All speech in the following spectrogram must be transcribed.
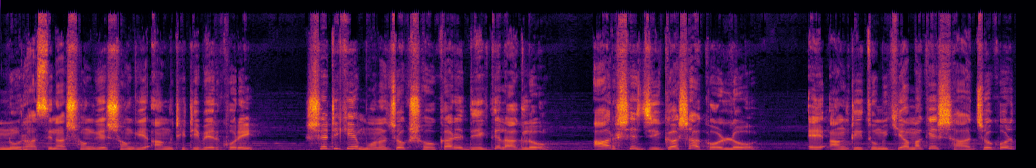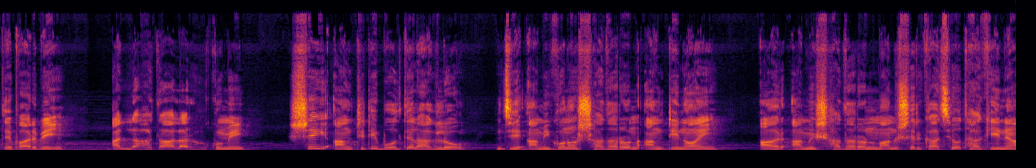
নূর হাসিনার সঙ্গে সঙ্গে আংটিটি বের করে সেটিকে মনোযোগ সহকারে দেখতে লাগল আর সে জিজ্ঞাসা করল, এ আংটি তুমি কি আমাকে সাহায্য করতে পারবে? আল্লাহ তাআলার হুকুমে সেই আংটিটি বলতে লাগল যে আমি কোনো সাধারণ আংটি নয়, আর আমি সাধারণ মানুষের কাছেও থাকি না।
